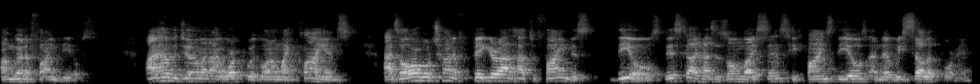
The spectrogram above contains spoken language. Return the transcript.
I'm going to find deals. I have a gentleman I work with, one of my clients. As all we're trying to figure out how to find this deals, this guy has his own license. He finds deals and then we sell it for him.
